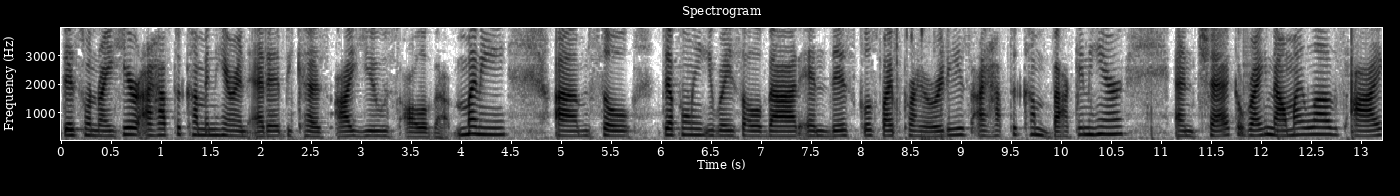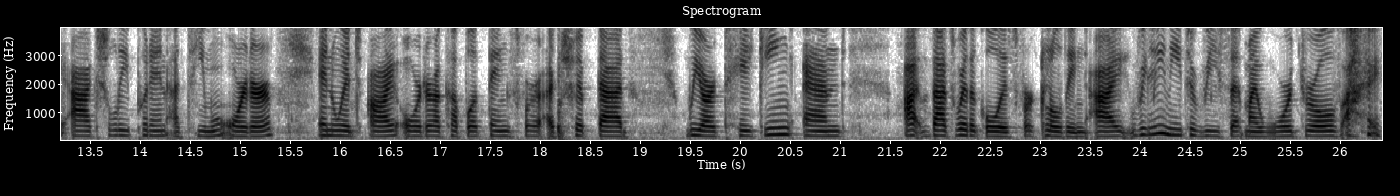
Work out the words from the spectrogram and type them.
This one right here, I have to come in here and edit because I use all of that money. Um, so definitely erase all of that. And this goes by priorities. I have to come back in here and check. Right now, my loves, I actually put in a Temu order in which I order a couple of things for a trip that we are taking and I, that's where the goal is for clothing. I really need to reset my wardrobe. I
